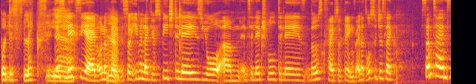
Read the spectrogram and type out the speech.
But dyslexia. dyslexia and all of Yeah. that. So even like your speech delays, your um intellectual delays, those types of things, and it's also just like sometimes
